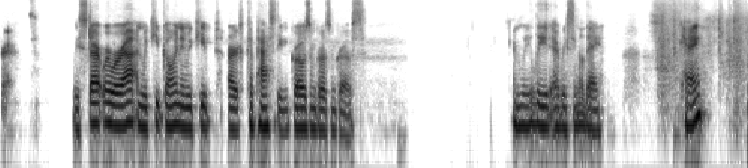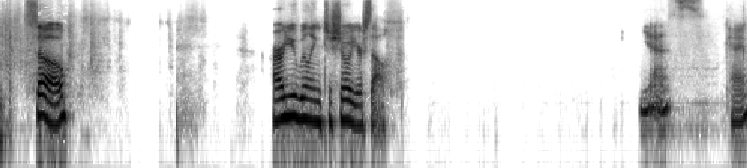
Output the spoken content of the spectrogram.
Correct. we start where we're at and we keep going and we keep our capacity grows and grows and grows and we lead every single day okay so are you willing to show yourself Yes. okay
